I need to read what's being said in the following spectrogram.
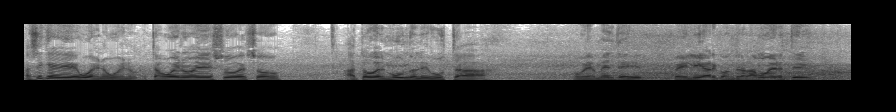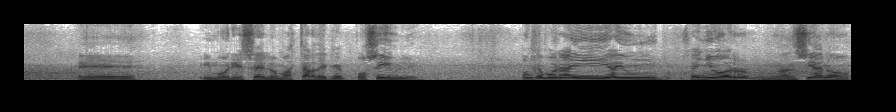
Así que bueno, bueno, está bueno eso, eso a todo el mundo le gusta, obviamente, pelear contra la muerte eh, y morirse lo más tarde que posible. Aunque por ahí hay un señor, un anciano,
